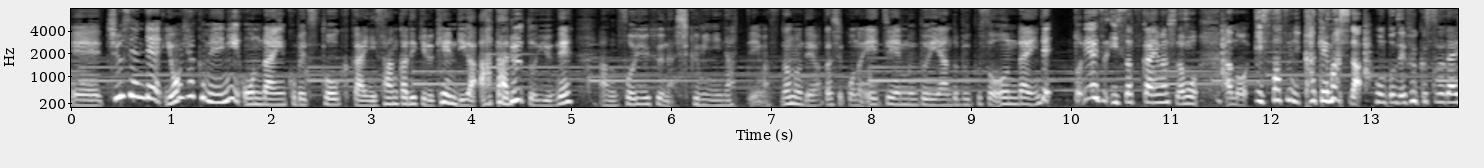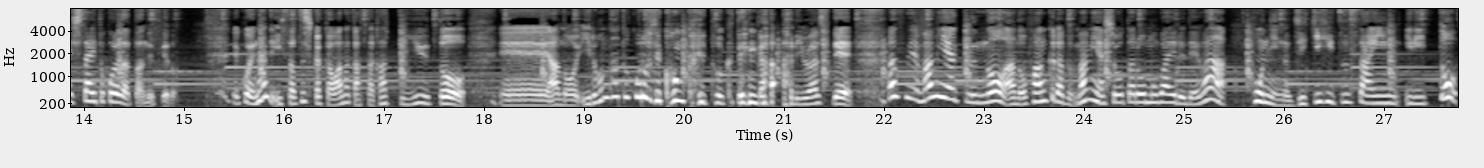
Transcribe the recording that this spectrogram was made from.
えー、抽選で400名にオンライン個別トーク会に参加できる権利が当たるというね、あの、そういう風な仕組みになっています。なので、私この HMV&Books オンラインで、とりあえず一冊買いました。もう、あの、一冊にかけました。本当ね、複数買いしたいところだったんですけど。で、これなんで一冊しか買わなかったかっていうと、えー、あの、いろんなところで今回特典がありまして、まずね、間宮くんのあの、ファンクラブ、間宮翔太郎モバイルでは、本人の直筆サイン入りと、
